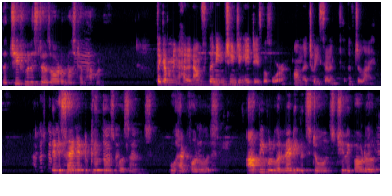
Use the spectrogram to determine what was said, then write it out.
The chief minister's order must have happened. The government had announced the name changing eight days before, on the 27th of July. They decided to kill those persons who had followers. Our people were ready with stones, chili powder,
